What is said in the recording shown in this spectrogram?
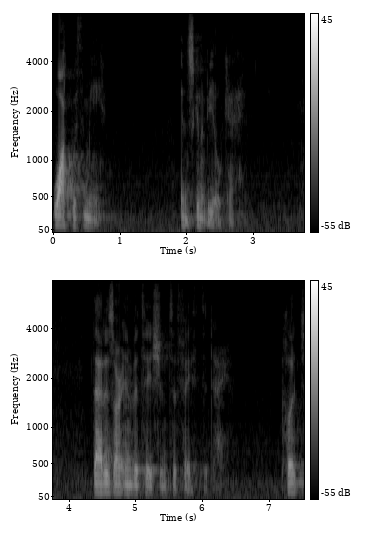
Walk with me, and it's going to be okay. That is our invitation to faith today. Put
